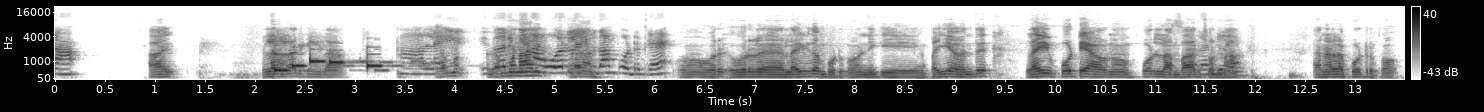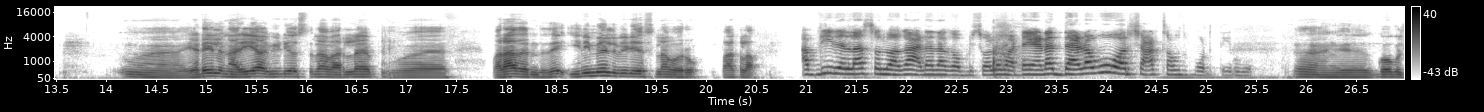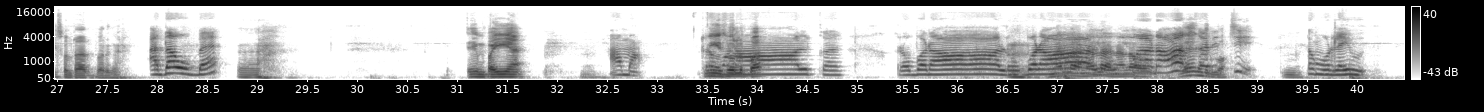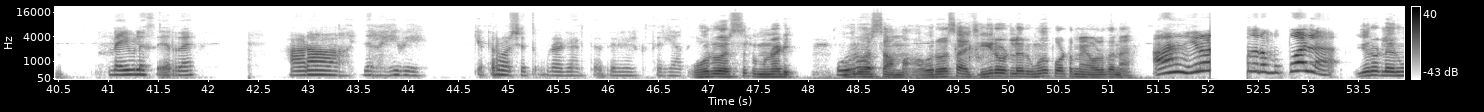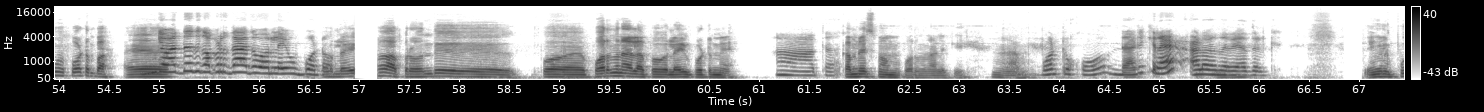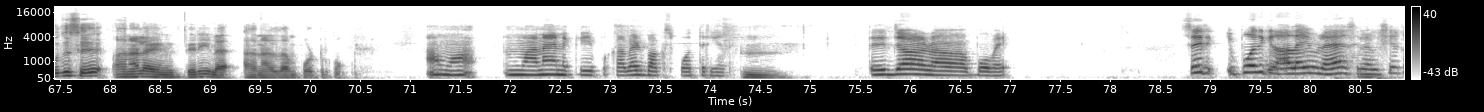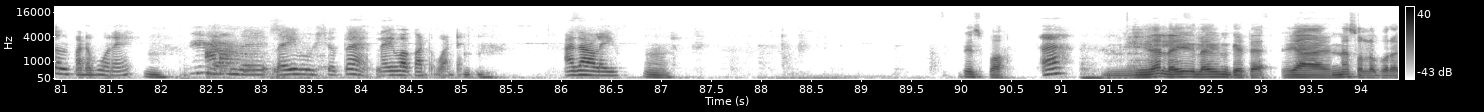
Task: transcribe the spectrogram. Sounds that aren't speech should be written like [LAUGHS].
தான் ஹாய் எல்லாம் நல்லா இருக்கீங்களா? ரொம்ப- நான் ஒரு லைவ் தான் போட்டிருக்கேன். ஒரு ஒரு லைவ் தான் போட்டுக்கோம் இன்னைக்கு எங்கள் பையன் வந்து லைவ் போட்டே ஆகணும். போடலாம்பான்னு சொன்னான். அதனால் போட்டிருக்கோம். இடையில நிறையா வீடியோஸ்லாம் வரல. வராத இருந்தது. இனிமேல் வீடியோஸ்லாம் வரும். பார்க்கலாம். அப்படின்னு எல்லாம் சொல்லுவாங்க. ஆனால் நாங்கள் அப்படி சொல்ல மாட்டேன். ஏன்னா தினமும் ஒரு ஷார்ட்ஸ் ஆகுது போட்டு தருவோம். கோகுல் சொல்கிறாரு பாருங்க. அதான் உண்மை. என் பையன். ஆமா. நீ சொல்லுப்பா. ரொம்ப நாள் ரொம்ப நாள். ரொம்ப நாள். கழிச்சு. நான் ஒரு லைவ் லைவ்ல சேர்றேன். ஆடா இந்த லைவ் எத்தனை வருஷத்துக்கு முன்னாடி எடுத்தது எனக்கு தெரியாது. ஒரு வருஷத்துக்கு முன்னாடி. ஒரு வருஷம் ஆமாம் ஒரு வருஷம் ஆச்சு ஈரோட்டில் இருக்கும்போது போட்டோமே அவ்வளோதானே ஆனா இருபது நம்ம போடல. ஈரோட்டில் இருக்கும்போது போட்டோம்ப்பா இங்க வந்ததுக்கு அப்புறம் தான் அது ஒரு லைவ் போட்டோம். ஒரு லைவ் அப்புறம் வந்து பிறந்த நாள் அப்போ ஒரு லைவ் போட்டுமே. ஆ, கமலேஷ் மாமா பிறந்த நாளைக்கு. போட்டிருக்கோம். நடிக்கிறேன் ஆனா அது தெரியாது இருக்கு. எங்களுக்கு புதுசு. அதனால் எங்களுக்கு தெரியல. அதனால தான் போட்டிருக்கோம். ஆமா. ம், ஆனா எனக்கு இப்போ கமெண்ட் பாக்ஸ் போக தெரியாது. தெரிஞ்சா நான் போவேன். சரி இப்போதைக்கு நான் லைவ்ல சில விஷயங்கள் பண்ண போறேன். ம். ஆனா அந்த லைவ் விஷயத்த லைவா காட்ட மாட்டேன். அதான் லைவ் ம். பேசுப்பா. நீ தான் லைவ் லைவ்னு கேட்ட. யா என்ன சொல்ல போற?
